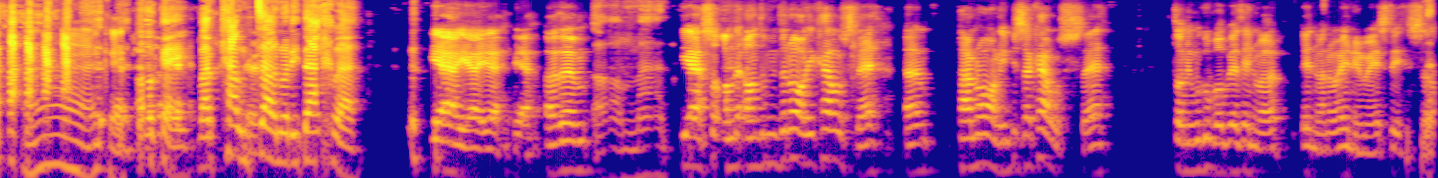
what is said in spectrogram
ah, okay. okay. Mae'r countdown wedi dechrau. Ie, ie, ie, ie. Oh, man. Ie, yeah, so, ond yn mynd yn ôl i caws, de, um, pan o'n i busau caws, de, do'n i'm yn gwybod beth unwa, unwa nhw enw mi, di. So,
